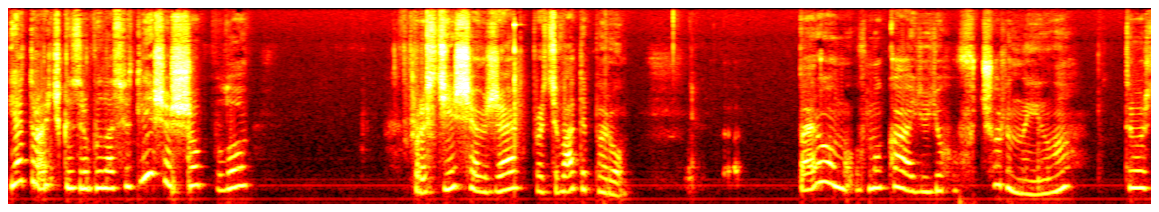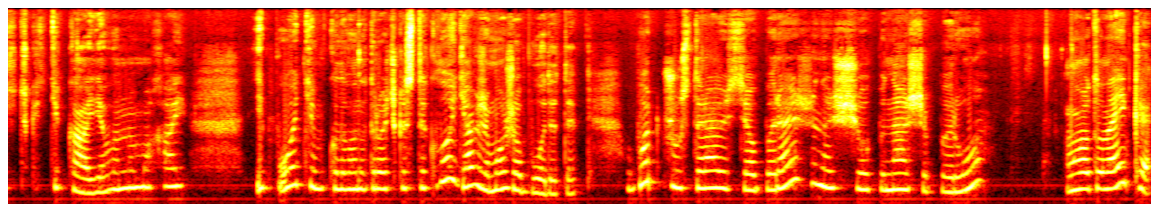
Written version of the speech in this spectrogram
Я трошки зробила світліше, щоб було простіше вже працювати пером. Пером вмикаю його в чорнило, трошечки стікає воно махай. І потім, коли воно трошки стекло, я вже можу обводити. Обводжу, стараюся обережно, щоб наше перо, воно тоненьке,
